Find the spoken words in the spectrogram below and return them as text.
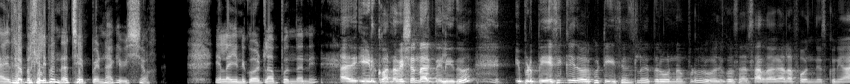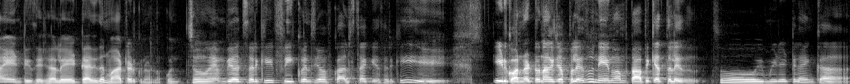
ఐదు రూపాయలకి వెళ్ళిపోయిందా. చెప్పాడు నాకు ఈ విషయం. ఇలా ఇన్ని కోట్లు అప్పు ఉందని. అది వీడు కొన్న విషయం నాకు తెలియదు ఇప్పుడు బేసిక్గా ఇది వరకు టీసీఎస్లో ఇద్దరు ఉన్నప్పుడు రోజుకోసారి సరదాగా అలా ఫోన్ చేసుకుని ఆ ఏంటి విశేషాలు? ఏంటి? అది ఇది అని మాట్లాడుకునేవాళ్ళం. కొంచెం ఎంబీ వచ్చేసరికి ఫ్రీక్వెన్సీ ఆఫ్ కాల్స్ తగ్గేసరికి వీడు కొన్నట్టు నాకు చెప్పలేదు నేను ఆ టాపిక్ ఎత్తలేదు. సో ఇమీడియట్గా ఇంకా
